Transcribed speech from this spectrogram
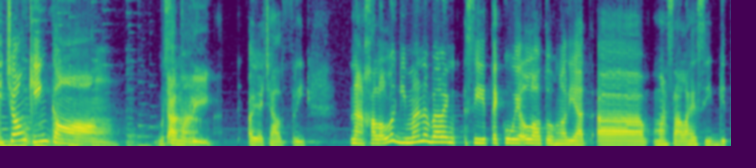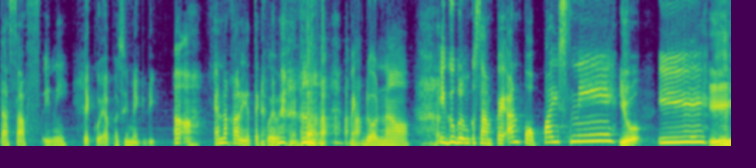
Di Chong King Kong bersama Child free. Oh ya child free. Nah kalau lo gimana baleng si takeaway lo tuh ngelihat eh, masalahnya si Gita Saf ini? Takeaway apa sih McD? Ah, ah, enak kali ya takeaway McDonald. Ih gue belum kesampean Popeyes nih. Yuk. Ih, Ih.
